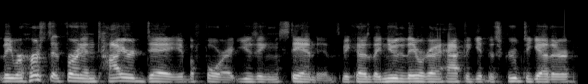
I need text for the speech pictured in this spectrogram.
they rehearsed it for an entire day before it using stand-ins because they knew that they were going to have to get this group together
